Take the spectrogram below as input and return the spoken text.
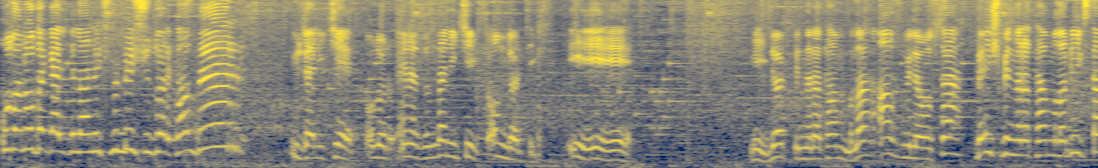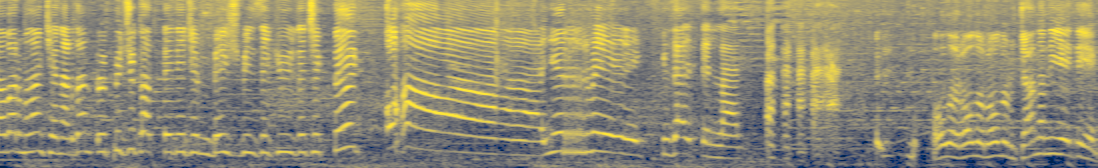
Ulan o da geldi lan 3500 var kaldır. Güzel 2 olur en azından 2x 14x. İyi iyi iyi. İyi 4000 lira tam bula az bile olsa 5000 lira tam bula bir x daha var mı lan kenardan? Öpücük at dedeciğim. 5800'e çıktık. Oha! 20 güzelsin lan. Olur olur olur. Canını yedim.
